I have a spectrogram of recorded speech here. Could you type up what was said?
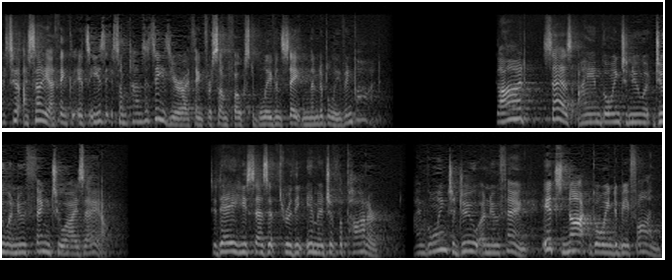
I tell, I tell you, I think it's easy. Sometimes it's easier, I think, for some folks to believe in Satan than to believe in God. God says, I am going to do a new thing to Isaiah. Today, he says it through the image of the potter. I'm going to do a new thing. It's not going to be fun.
